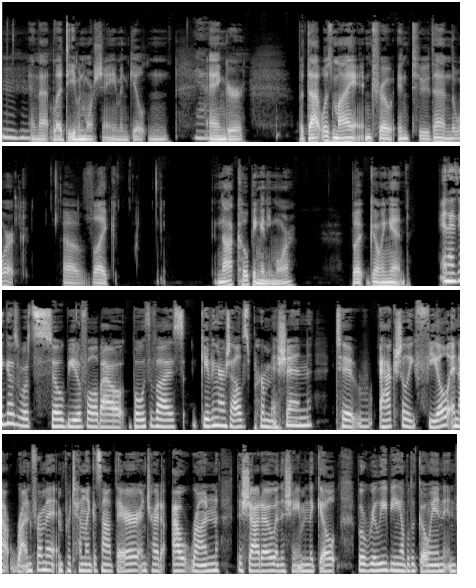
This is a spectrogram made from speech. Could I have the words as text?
Mm-hmm. And that led to even more shame and guilt and yeah. anger. But that was my intro into then the work of like not coping anymore, but going in. And I think that's what's so beautiful about both of us giving ourselves permission to actually feel and not run from it and pretend like it's not there and try to outrun the shadow and the shame and the guilt, but really being able to go in and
